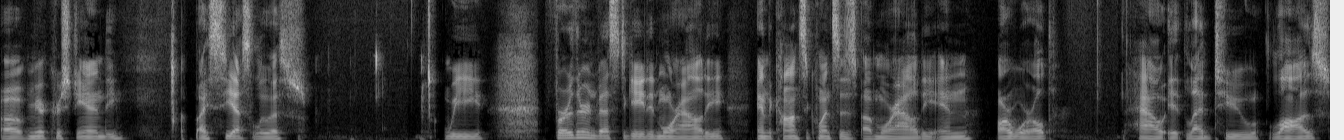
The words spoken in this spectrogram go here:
of Mere Christianity by C.S. Lewis. We further investigated morality and the consequences of morality in our world, how it led to laws,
